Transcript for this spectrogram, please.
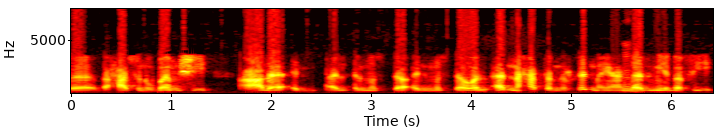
ب- بحاسن وبمشي على ال- ال- المستوى المستوى الأدنى حتى من الخدمة يعني. لازم يبقى في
